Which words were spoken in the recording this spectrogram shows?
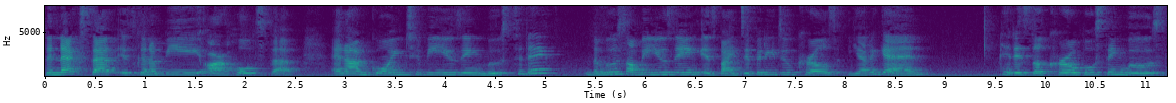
The next step is going to be our hold step and I'm going to be using mousse today. The mousse I'll be using is by Dippity Doo Curls yet again. It is the curl boosting mousse.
